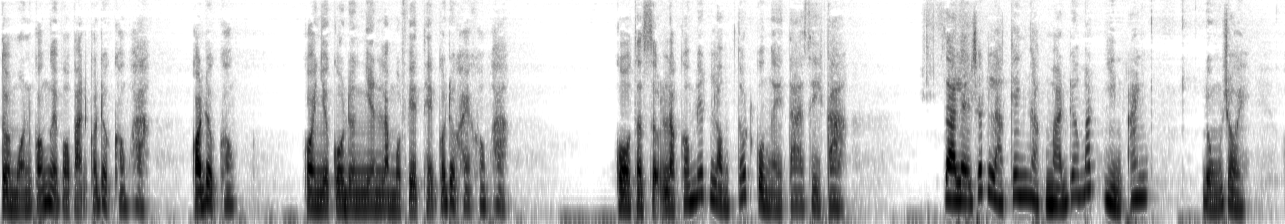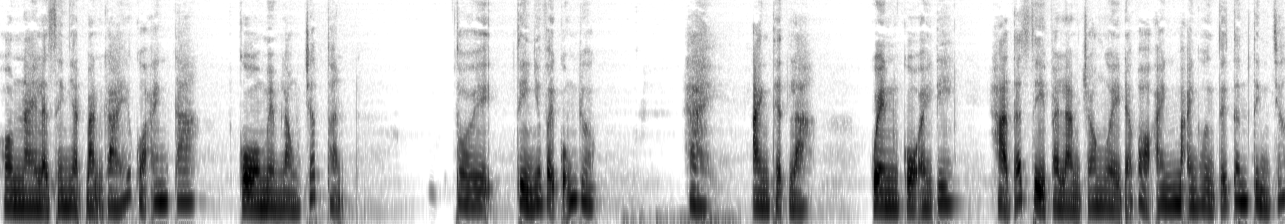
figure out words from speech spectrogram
Tôi muốn có người bầu bạn có được không hả? Có được không? Coi như cô đương nhiên là một việc thiện có được hay không hả? Cô thật sự là không biết lòng tốt của người ta gì cả. Gia lệ rất là kinh ngạc mà đưa mắt nhìn anh. Đúng rồi, hôm nay là sinh nhật bạn gái của anh ta. Cô mềm lòng chấp thuận. Tôi thì như vậy cũng được. Hài, anh thật là... Quên cô ấy đi. Hà tất gì phải làm cho người đã bỏ anh mà ảnh hưởng tới tâm tình chứ?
